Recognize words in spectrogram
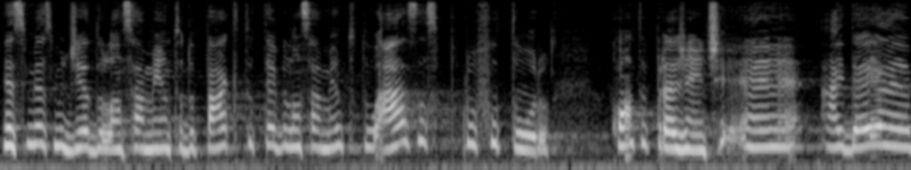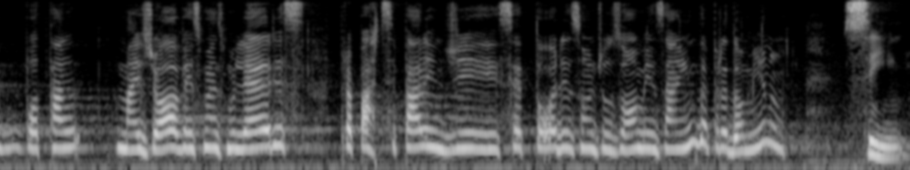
Nesse mesmo dia do lançamento do pacto, teve o lançamento do Asas para o Futuro. Conta para a gente, é, a ideia é botar mais jovens, mais mulheres para participarem de setores onde os homens ainda predominam? Sim,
